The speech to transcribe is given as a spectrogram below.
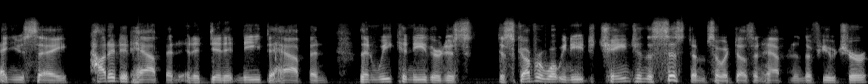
and you say, how did it happen and it did it need to happen then we can either just discover what we need to change in the system so it doesn't happen in the future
